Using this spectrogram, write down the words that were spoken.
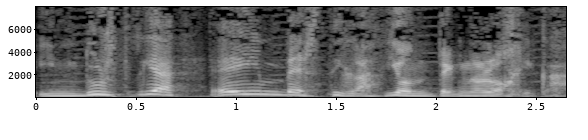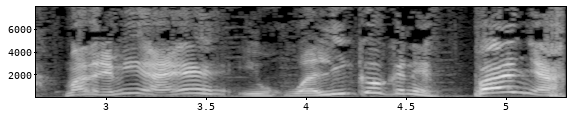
industria e investigación tecnológica. Madre mía, ¿eh? Igualico que en España.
